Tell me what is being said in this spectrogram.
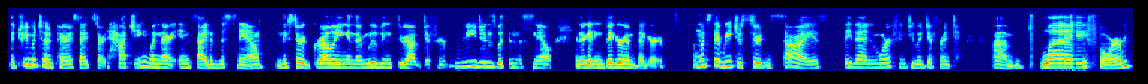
the trematode parasites start hatching when they're inside of the snail and they start growing and they're moving throughout different regions within the snail and they're getting bigger and bigger. And once they reach a certain size, they then morph into a different um, life form,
